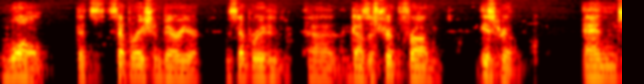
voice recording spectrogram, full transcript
wall that's separation barrier that separated uh, Gaza Strip from Israel. And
